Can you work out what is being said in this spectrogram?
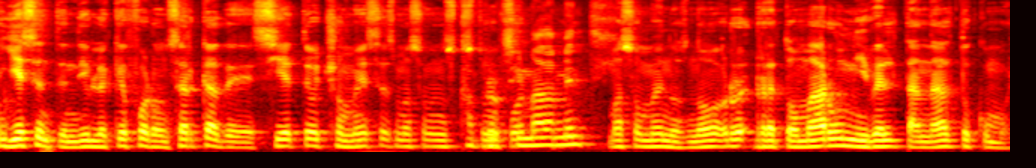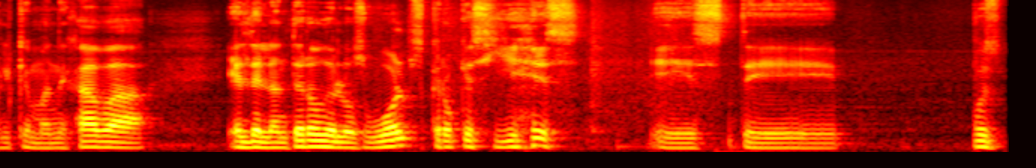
Y es entendible que fueron cerca de 7, 8 meses más o menos. Que Aproximadamente. más o menos, ¿no? retomar un nivel tan alto como el que manejaba el delantero de los Wolves, creo que sí es, este, pues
